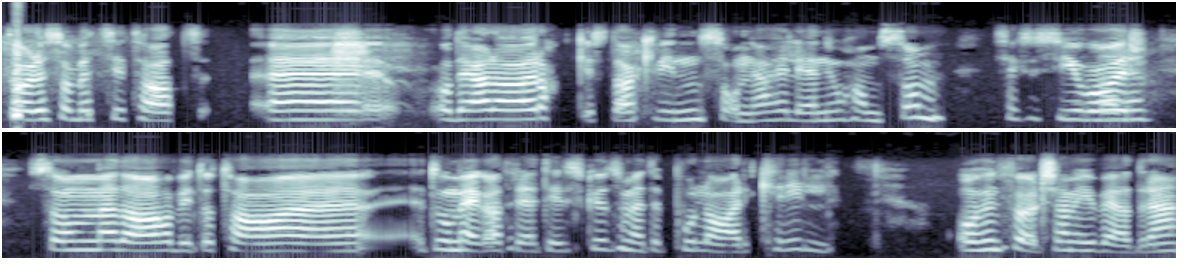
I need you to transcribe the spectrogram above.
Står det som et sitat. Eh, og det er da Rakkestad-kvinnen Sonja Helen Johansson, 67 år, som eh, da har begynt å ta eh, et omega-3-tilskudd som heter Polarkrill. Og hun føler seg mye bedre.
